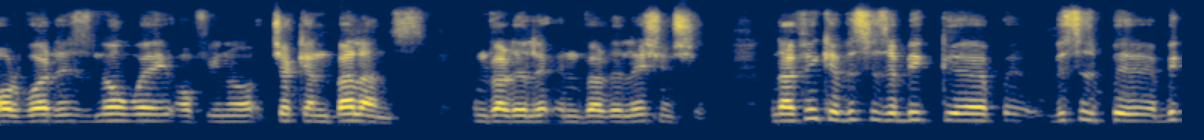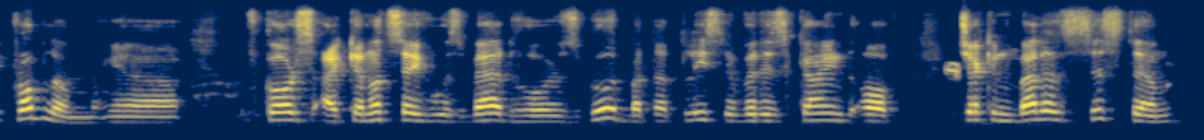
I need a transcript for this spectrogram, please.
or there is no way of you know check and balance in their in their relationship. And I think this is a big uh, this is a big problem. Uh, of course, I cannot say who is bad, who is good, but at least if there is kind of check and balance system,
